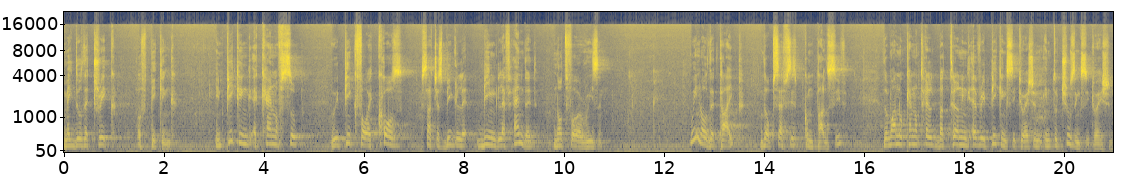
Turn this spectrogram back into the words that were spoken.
may do the trick of picking. In picking a can of soup, we pick for a cause such as being left handed, not for a reason. We know the type, the obsessive compulsive, the one who cannot help but turning every picking situation into choosing situation.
